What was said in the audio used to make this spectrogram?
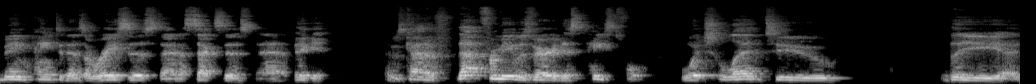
being painted as a racist and a sexist and a bigot, it was kind of that for me was very distasteful, which led to the uh,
